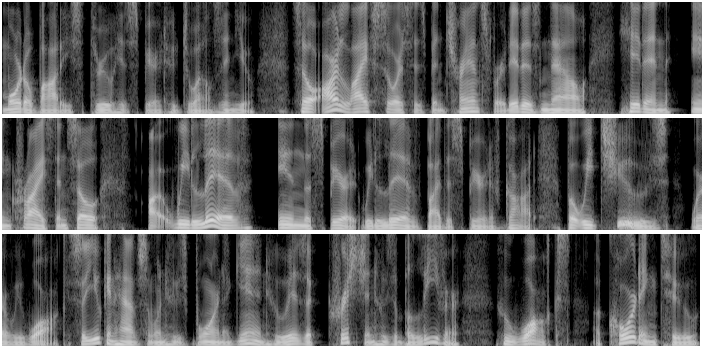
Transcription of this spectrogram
mortal bodies through his spirit who dwells in you." So our life source has been transferred. It is now hidden in Christ. And so uh, we live in the spirit. We live by the spirit of God, but we choose where we walk. So you can have someone who's born again, who is a Christian, who's a believer, who walks according to,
